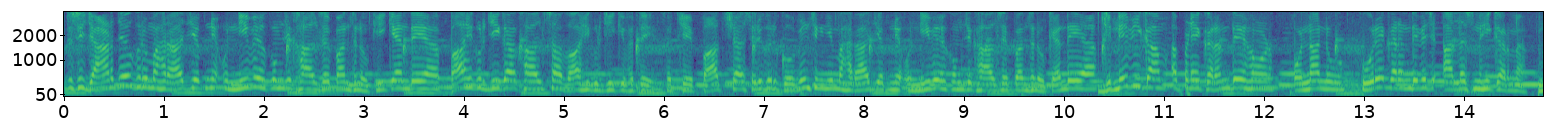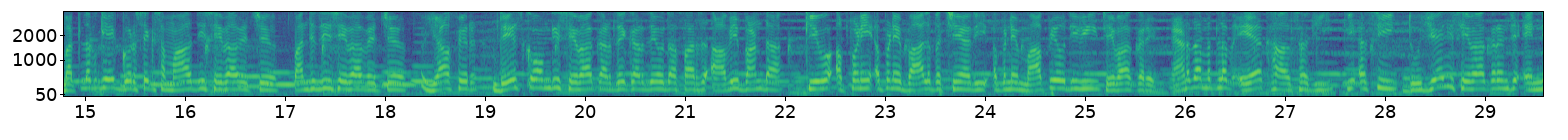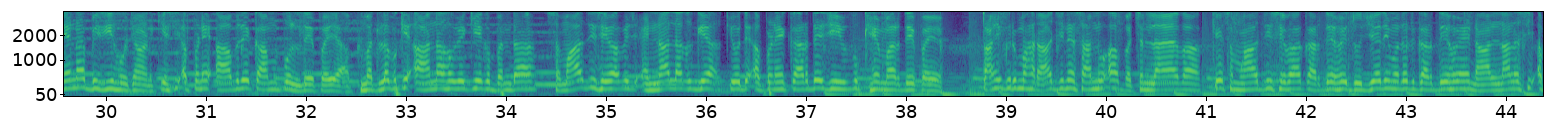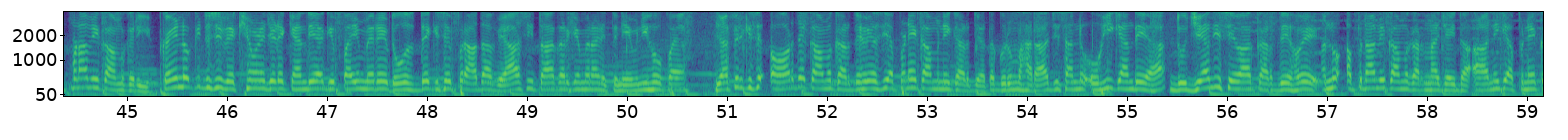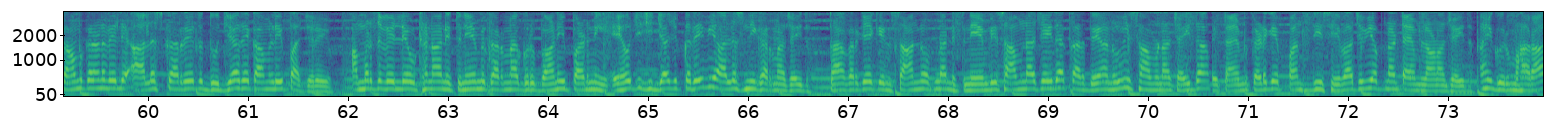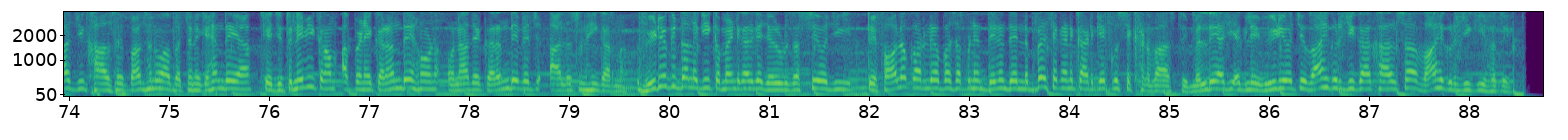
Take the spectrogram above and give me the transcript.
ਤੁਸੀਂ ਜਾਣਦੇ ਹੋ ਗੁਰੂ ਮਹਾਰਾਜ ਜੀ ਆਪਣੇ 19ਵੇਂ ਹੁਕਮ 'ਚ ਖਾਲਸੇ ਪੰਥ ਨੂੰ ਕੀ ਕਹਿੰਦੇ ਆ? ਵਾਹਿਗੁਰੂ ਜੀ ਕਾ ਖਾਲਸਾ, ਵਾਹਿਗੁਰੂ ਜੀ ਕੀ ਫਤਿਹ। ਸੱਚੇ ਪਾਤਸ਼ਾਹ ਸ੍ਰੀ ਗੁਰੂ ਗੋਬਿੰਦ ਸਿੰਘ ਜੀ ਮਹਾਰਾਜ ਜੀ ਆਪਣੇ 19ਵੇਂ ਹੁਕਮ 'ਚ ਖਾਲਸੇ ਪੰਥ ਨੂੰ ਕਹਿੰਦੇ ਆ, ਜਿੰਨੇ ਵੀ ਕੰਮ ਆਪਣੇ ਕਰਨ ਦੇ ਹੋਣ, ਉਹਨਾਂ ਨੂੰ ਪੂਰੇ ਕਰਨ ਦੇ ਵਿੱਚ ਆਲਸ ਨਹੀਂ ਕਰਨਾ। ਮਤਲਬ ਕਿ ਗੁਰਸਿੱਖ ਸਮਾਜ ਦੀ ਸੇਵਾ ਵਿੱਚ, ਪੰਥ ਦੀ ਸੇਵਾ ਵਿੱਚ ਜਾਂ ਫਿਰ ਦੇਸ਼ ਕੌਮ ਦੀ ਸੇਵਾ ਕਰਦੇ ਕਰਦੇ ਉਹਦਾ ਫਰਜ਼ ਆ ਵੀ ਬਣਦਾ ਕਿ ਉਹ ਆਪਣੀ, ਆਪਣੇ ਬਾਲ ਬੱਚਿਆਂ ਦੀ, ਆਪਣੇ ਮਾਪਿਓ ਦੀ ਵੀ ਸੇਵਾ ਕਰੇ। ਕਹਿਣ ਦਾ ਮਤਲਬ ਇਹ ਹੈ ਖਾਲਸਾ ਜੀ ਕਿ ਅਸੀਂ ਦੂਜਿਆਂ ਦੀ ਸੇਵਾ ਕਰਨ 'ਚ ਇੰਨੇ ਨਾ ਬਿਜ਼ੀ ਹੋ ਜਾਣ ਕਿ ਅਸੀਂ ਆਪਣੇ ਆਪ ਦੇ ਕੰਮ ਭੁੱਲਦੇ ਪਏ ਆ। ਮਤਲਬ ਕਿ ਆ ਨਾ ਹੋਵੇ ਕਿ ਇੱਕ ਬੰਦਾ ਸਮਾਜ ਦੀ ਸੇਵਾ ਵਿੱਚ ਇੰਨਾ ਲੱਗ ਗਿਆ ਕਿ ਉਹਦੇ ਆਪਣੇ ਘਰ ਦੇ ਜੀਵ ਭੁੱਖੇ ਮਰਦੇ ਪਏ। ਤਾਂ ਹੀ ਗੁਰੂ ਮਹਾਰਾਜ ਜੀ ਨੇ ਸਾਨੂੰ ਆ ਬਚਨ ਲਾਇਆ ਵਾ ਕਿ ਸਮਾਜ ਦੀ ਸੇਵਾ ਕਰਦੇ ਹੋਏ ਦੂਜਿਆਂ ਦੀ ਮਦਦ ਕਰਦੇ ਹੋਏ ਨਾਲ ਨਾਲ ਅਸੀਂ ਆਪਣਾ ਵੀ ਕੰਮ ਕਰੀਏ। ਕਈ ਲੋਕੀ ਤੁਸੀਂ ਵੇਖੇ ਹੋਣੇ ਜਿਹੜੇ ਕਹਿੰਦੇ ਆ ਕਿ ਭਾਈ ਮੇਰੇ ਦੋਸਤ ਦੇ ਕਿਸੇ ਭਰਾ ਦਾ ਵਿਆਹ ਸੀ ਤਾਂ ਕਰਕੇ ਮੇਰਾ ਨਿਤਨੇਮ ਨਹੀਂ ਹੋ ਪਾਇਆ। ਜਾਂ ਫਿਰ ਕਿਸੇ ਔਰ ਦੇ ਕੰਮ ਕਰਦੇ ਹੋਏ ਅਸੀਂ ਆਪਣੇ ਕੰਮ ਨਹੀਂ ਕਰਦੇ ਤਾਂ ਗੁਰੂ ਮਹਾਰਾਜ ਜੀ ਸਾਨੂੰ ਉਹੀ ਕਹਿੰਦੇ ਆ, ਦੂਜਿਆਂ ਦੀ ਸੇਵਾ ਕਰਦੇ ਹੋਏ ਸਾਨੂੰ ਆਪਣਾ ਵੀ ਕੰਮ ਕਰਨਾ ਚਾਹੀਦਾ। ਆ ਨਹੀਂ ਕਿ ਆਪਣੇ ਕੰਮ ਕਰਨ ਵੇਲੇ ਆਲਸ ਕਰ ਰਹੇ ਹੋ ਤੇ ਦੂਜਿਆਂ ਦੇ ਕੰਮ ਲਈ ਭੱਜ ਰਹੇ ਹੋ। ਅੰਮ੍ਰਿਤ ਵੇਲੇ ਉੱਠਣਾ, ਨਿਤਨੇਮ ਕਰਨਾ, ਗੁਰਬਾਣੀ ਪੜ੍ਹਨੀ, ਇਹੋ ਜਿਹੀ ਚੀਜ਼ਾਂ 'ਚ ਕਦੇ ਵੀ ਆਲਸ ਨਹੀਂ ਕਰਨਾ ਚਾਹੀਦਾ। ਤਾਂ ਕਰਕੇ ਇੱਕ ਇਨਸਾਨ ਨੂੰ ਆਪਣਾ ਨਿਤਨੇਮ ਵੀ ਸਾਂਭ ਸਾਹਮਣਾ ਚਾਹੀਦਾ, ਘਰਦਿਆਂ ਨੂੰ ਵੀ ਸਾਹਮਣਾ ਚਾਹੀਦਾ। ਤੇ ਟਾਈਮ ਕੱਢ ਕੇ ਪੰਥ ਦੀ ਸੇਵਾ 'ਚ ਵੀ ਆਪਣਾ ਟਾਈਮ ਲਾਉਣਾ ਚਾਹੀਦਾ। ਅਸੀਂ ਗੁਰੂ ਮਹਾਰਾਜ ਜੀ, ਖਾਲਸੇ ਪੰਥ ਨੂੰ ਆ ਬਚਨ ਕਹਿੰਦੇ ਆ ਕਿ ਜਿਤਨੇ ਵੀ ਕੰਮ ਆਪਣੇ ਕਰਨ ਦੇ ਹੋਣ, ਉਹਨਾਂ ਦੇ ਕਰਨ ਦੇ ਵਿੱਚ ਆਲਸ ਨਹੀਂ ਕਰਨਾ। ਵੀਡੀਓ ਕਿੱਦਾਂ ਲੱਗੀ ਕਮੈਂਟ ਕਰਕੇ ਜਰੂਰ ਦੱਸਿਓ ਜੀ ਤੇ ਫੋਲੋ ਕਰ ਲਿਓ ਬਸ ਆਪਣੇ ਦਿਨ ਦੇ 90 ਸੈਕਿੰਡ ਕੱਢ ਕੇ ਕੁਝ ਸਿੱਖਣ ਵਾਸਤੇ। ਮਿਲਦੇ ਆ ਜੀ ਅਗਲੇ ਵੀਡੀਓ 'ਚ। ਵਾਹਿਗੁਰੂ ਜੀ ਕਾ ਖਾਲਸਾ, ਵਾਹਿਗੁਰੂ ਜੀ ਕੀ ਫਤਿਹ।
